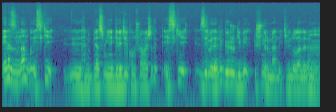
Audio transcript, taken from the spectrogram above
En azından bu eski e, hani biraz şimdi yine geleceği konuşmaya başladık. Eski zirvelerini görür gibi düşünüyorum ben de 2000 dolarları. Hı.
